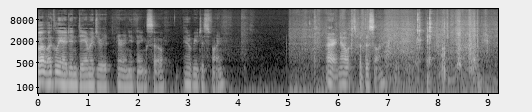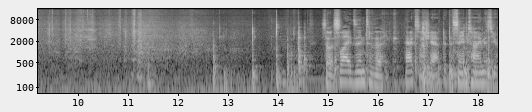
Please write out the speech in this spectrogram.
But luckily I didn't damage it or anything, so it'll be just fine. Alright, now let's put this on. So it slides into the axle shaft at the same time as you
